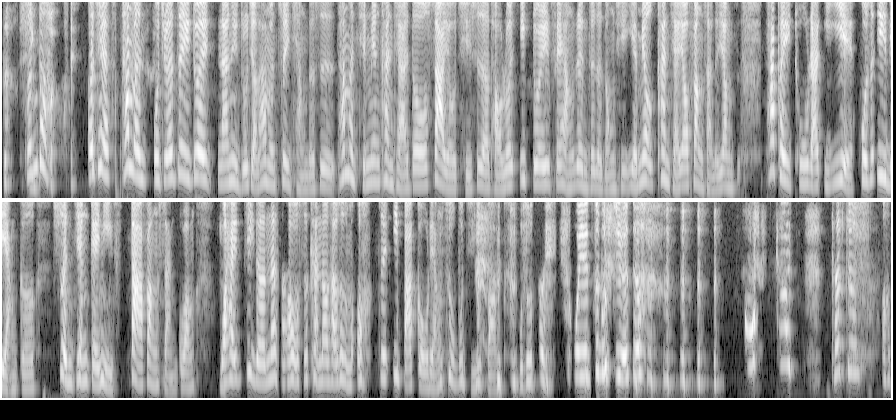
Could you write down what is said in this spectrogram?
的，真的。而且他们，我觉得这一对男女主角，他们最强的是，他们前面看起来都煞有其事的讨论一堆非常认真的东西，也没有看起来要放闪的样子。他可以突然一夜或是一两格，瞬间给你大放闪光。我还记得那时候是看到他说什么哦，这一把狗粮猝不及防。我说对，我也这么觉得。哦，他他就哦。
